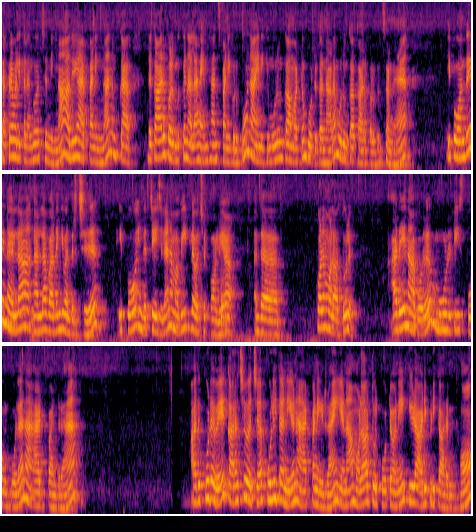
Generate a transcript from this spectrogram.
சக்கரவள்ளி கிழங்கு வச்சுருந்தீங்கன்னா அதையும் ஆட் பண்ணிங்கன்னா க இந்த காரக்குழம்புக்கு நல்லா என்ஹான்ஸ் பண்ணி கொடுப்போம். நான் இன்றைக்கி முருங்கைக்காய் மட்டும் போட்டிருக்கறதுனால முருங்கைக்காய் காரக்குழம்புன்னு சொன்னேன். இப்போ வந்து எல்லாம் நல்லா வதங்கி வந்துருச்சு. இப்போது இந்த ஸ்டேஜில் நம்ம வீட்டில் வச்சுருக்கோம் இல்லையா? அந்த குழம்புலாத்தூள் அதே நான் ஒரு மூணு டீஸ்பூன் போல் நான் ஆட் பண்ணுறேன் அது கூடவே கரைச்சி வச்ச புளி தண்ணியும் நான் ஆட் பண்ணிடுறேன். ஏன்னா மிளகாத்தூள் போட்டோடனே கீழே அடிப்பிடிக்க ஆரம்பிக்கும்.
